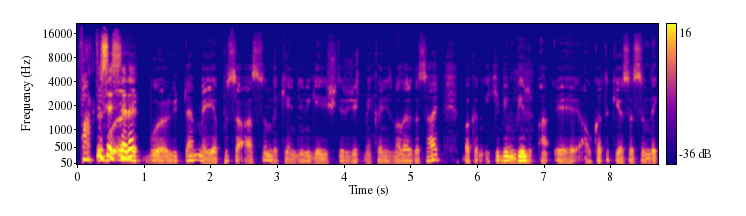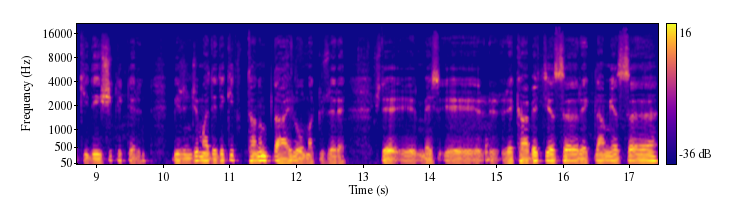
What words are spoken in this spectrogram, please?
Farklı Bu, seslere örgüt- bu örgütlenme yapısı aslında kendini geliştirecek mekanizmalara da sahip. Bakın 2001 a- e, avukatlık yasasındaki değişikliklerin birinci maddedeki tanım dahil olmak üzere işte e, mes- e, rekabet yasağı, reklam yasağı,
